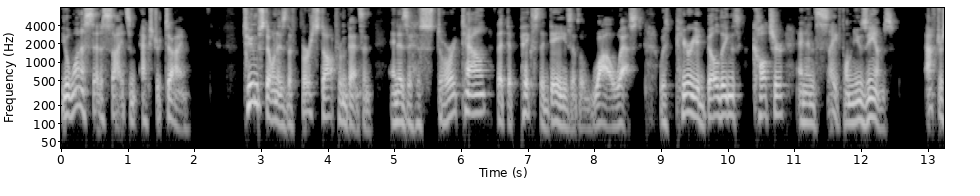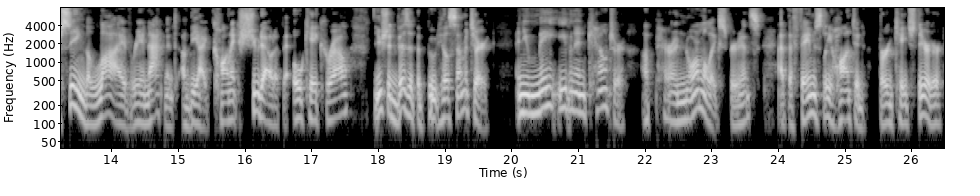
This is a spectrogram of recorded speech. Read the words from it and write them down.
you'll want to set aside some extra time. Tombstone is the first stop from Benson and is a historic town that depicts the days of the Wild West with period buildings, culture, and insightful museums. After seeing the live reenactment of the iconic shootout at the OK Corral, you should visit the Boot Hill Cemetery, and you may even encounter a paranormal experience at the famously haunted Birdcage Theater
